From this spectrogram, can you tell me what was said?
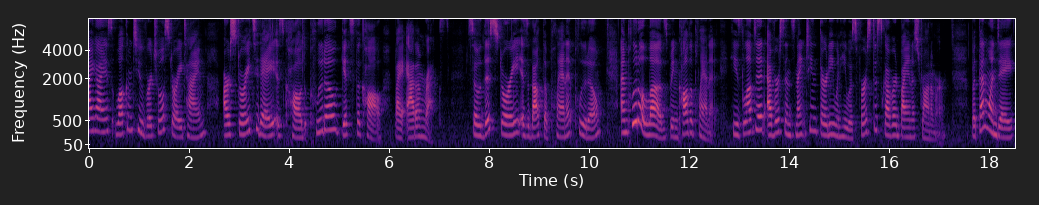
Hi guys, welcome to Virtual Story Time. Our story today is called Pluto Gets the Call by Adam Rex. So this story is about the planet Pluto, and Pluto loves being called a planet. He's loved it ever since 1930 when he was first discovered by an astronomer. But then one day,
